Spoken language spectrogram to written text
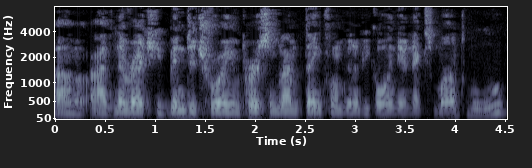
Um, I've never actually been to Troy in person, but I'm thankful I'm going to be going there next month. Woo-hoo.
